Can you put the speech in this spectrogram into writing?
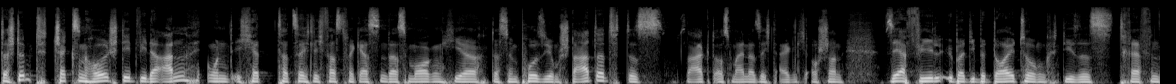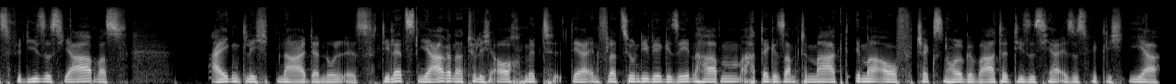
Das stimmt, Jackson Hole steht wieder an und ich hätte tatsächlich fast vergessen, dass morgen hier das Symposium startet. Das sagt aus meiner Sicht eigentlich auch schon sehr viel über die Bedeutung dieses Treffens für dieses Jahr, was eigentlich nahe der Null ist. Die letzten Jahre natürlich auch mit der Inflation, die wir gesehen haben, hat der gesamte Markt immer auf Jackson Hole gewartet. Dieses Jahr ist es wirklich eher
